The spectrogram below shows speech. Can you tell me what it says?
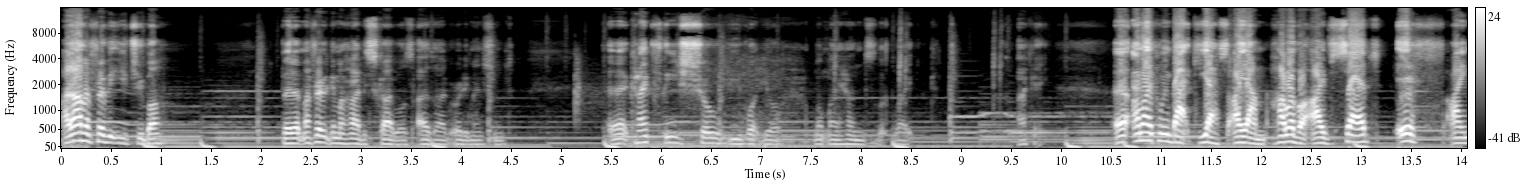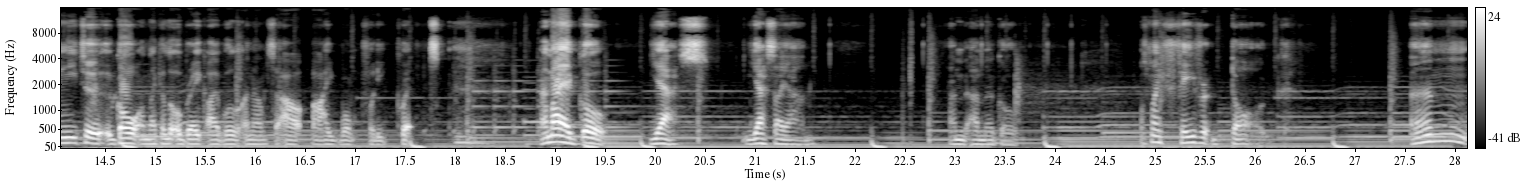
I don't have a favorite YouTuber, but uh, my favorite game on the Hive is Skywars, as I've already mentioned. Uh, can I please show you what your what my hands look like? Okay. Uh, am I coming back? Yes, I am. However, I've said if I need to go on like a little break, I will announce it out. I won't fully quit. Am I a goat? Yes. Yes, I am. I'm, I'm a goat. What's my favourite dog? Um,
